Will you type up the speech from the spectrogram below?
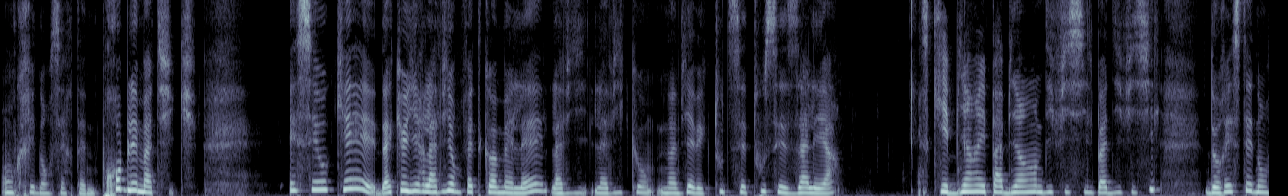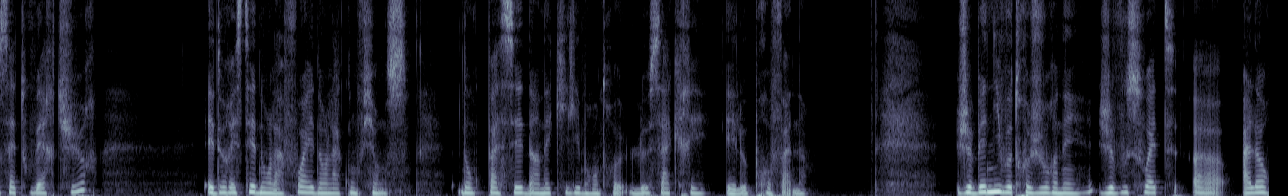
ancrée dans certaines problématiques et c'est ok d'accueillir la vie en fait comme elle est, la vie, la vie qu'on a vie avec toutes ces, tous ces aléas, ce qui est bien et pas bien, difficile, pas difficile, de rester dans cette ouverture et de rester dans la foi et dans la confiance. Donc passer d'un équilibre entre le sacré et le profane. Je bénis votre journée. Je vous souhaite, euh, à l'heure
